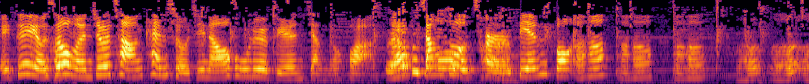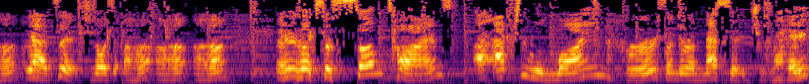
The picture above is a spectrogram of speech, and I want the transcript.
哎，对，有时候我们就常看手机，然后忽略别人讲的话，It happens 当做耳边风。嗯哼，嗯哼，嗯哼。Uh huh, uh huh, uh huh. Yeah, that's it. She's always uh huh, uh huh, uh huh. And it's like, so sometimes I actually will line her, send her a message, right?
